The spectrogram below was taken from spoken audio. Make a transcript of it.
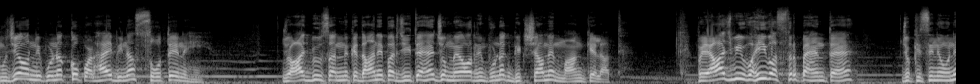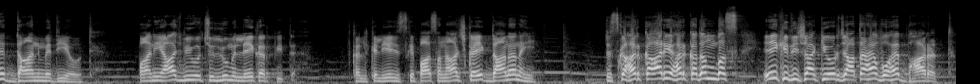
मुझे और निपुणक को पढ़ाए बिना सोते नहीं, जो आज भी उस अन्न के दाने पर जीते हैं जो मैं और निपुणक भिक्षा में मांग के लाते हैं। वे आज भी वही वस्त्र पहनते हैं जो किसी ने उन्हें दान में दिए होते हैं। पानी आज भी वो चुल्लू में लेकर पीते हैं। कल के लिए जिसके पास अनाज का एक दाना नहीं, जिसका हर कार्य, हर कदम बस एक ही दिशा की ओर जाता है, वो है भारत,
